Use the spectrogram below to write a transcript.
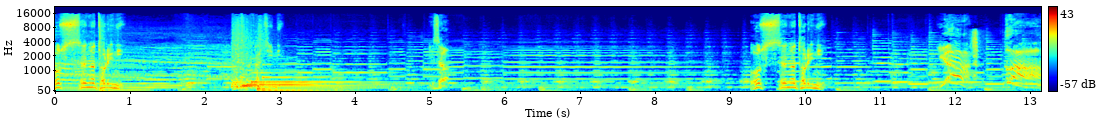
おっせの鳥に。おっせの鳥にやあ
